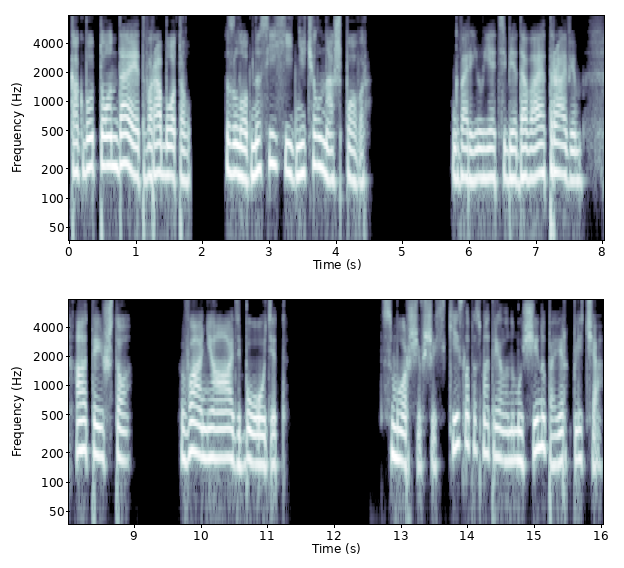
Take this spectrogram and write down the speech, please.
«Как будто он до этого работал», — злобно съехидничал наш повар. «Говорил я тебе, давай отравим. А ты что?» «Вонять будет!» Сморщившись, кисло посмотрела на мужчину поверх плеча.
